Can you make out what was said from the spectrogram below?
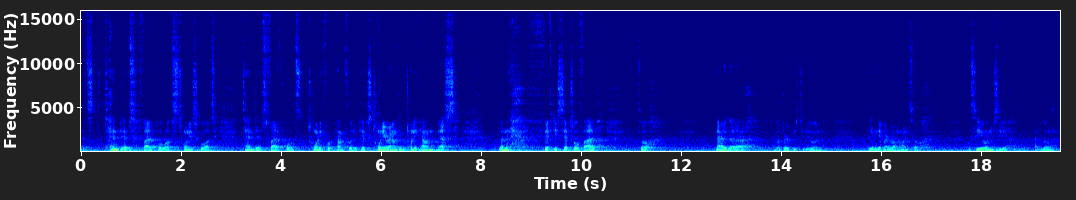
That's 10 dips, 5 pull-ups, 20 squats, 10 dips, 5 pull-ups, 24 pound flutter kicks, 20 rounds with a 20 pound vest. Done 56.05. So now I got, uh, I got burpees to do and I gotta get my run on. So we'll see you when you see you. Have a good one.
